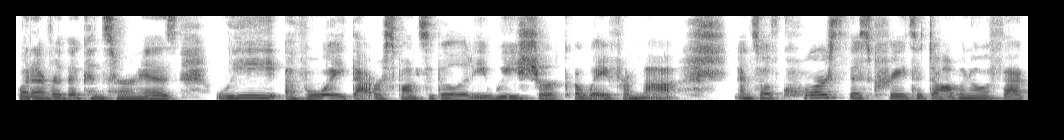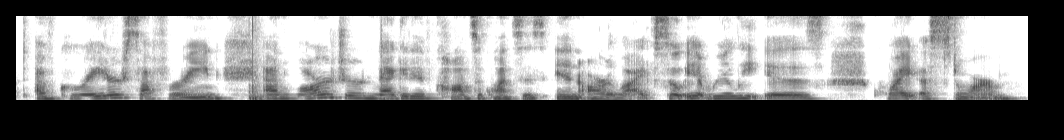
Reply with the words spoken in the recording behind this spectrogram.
whatever the concern is, we avoid that responsibility. We shirk away from that. And so, of course, this creates a domino effect of greater suffering and larger negative consequences in our life. So it really is quite a storm.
